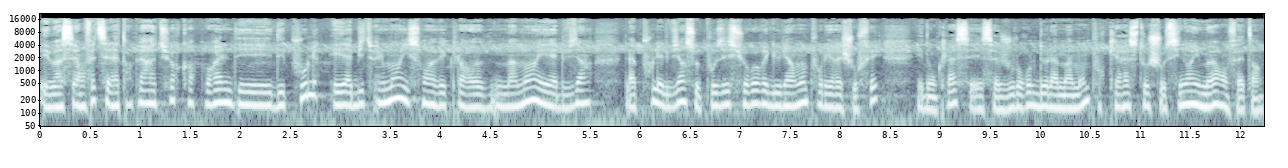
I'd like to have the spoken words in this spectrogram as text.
Et ben c'est en fait c'est la température corporelle des, des poules et habituellement ils sont avec leur euh, maman et elle vient la poule elle vient se poser sur eux régulièrement pour les réchauffer et donc là c'est ça joue le rôle de la maman pour qu'ils restent au chaud sinon ils meurent en fait. Hein.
